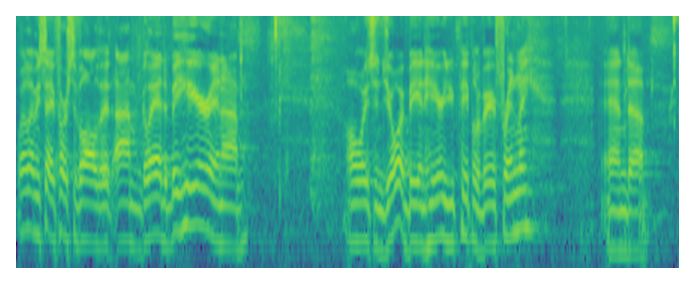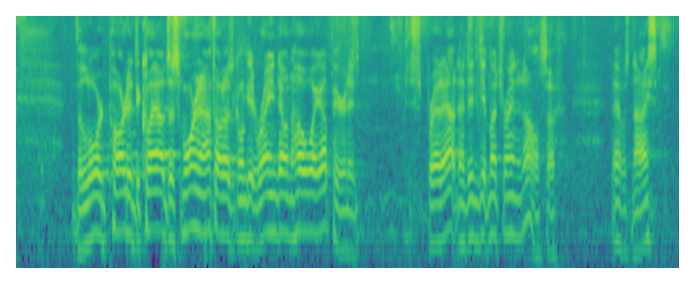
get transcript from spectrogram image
Well, let me say first of all that I'm glad to be here and I always enjoy being here. You people are very friendly. And uh, the Lord parted the clouds this morning. I thought I was going to get rained on the whole way up here and it just spread out and I didn't get much rain at all. So that was nice.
